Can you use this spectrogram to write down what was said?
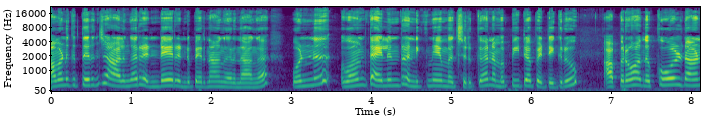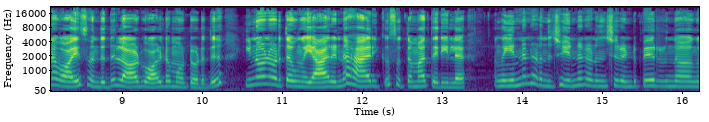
அவனுக்கு தெரிஞ்ச ஆளுங்க ரெண்டே ரெண்டு பேர் தான் அங்கே இருந்தாங்க. ஒன்று ஓம் டைலுன்ற நிக் நேம் வச்சுருக்க நம்ம பீட்டர் பெட்டிக்ரூ அப்புறம் அந்த கோல்டான வாய்ஸ் வந்தது லார்ட் வால்டமோட்டோடது இன்னொன்று ஒருத்தவங்க யாருன்னு ஹாரிக்கு சுத்தமாக தெரியல. அங்கே என்ன நடந்துச்சு என்ன நடந்துச்சு ரெண்டு பேர் இருந்தாங்க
